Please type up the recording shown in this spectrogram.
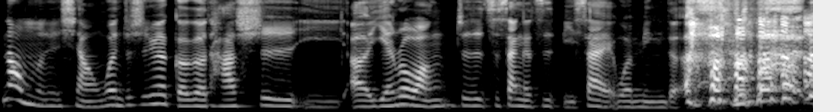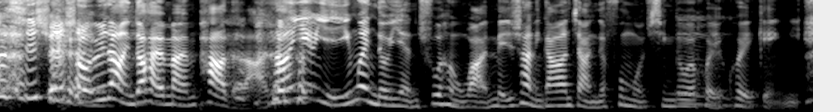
那我们想问，就是因为格格他是以呃颜若王就是这三个字比赛闻名的，其实选手遇到你都还蛮怕的啦。然后因为也因为你的演出很完美，就像你刚刚讲，你的父母亲都会回馈给你。嗯、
